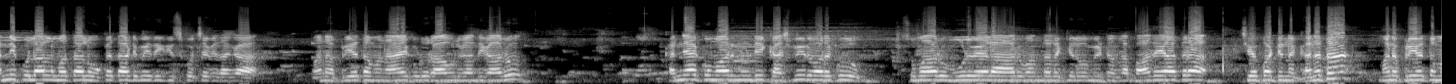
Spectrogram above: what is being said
అన్ని కులాల మతాలను ఒకతాటి మీదకి తీసుకొచ్చే విధంగా మన ప్రియతమ నాయకుడు రాహుల్ గాంధీ గారు కన్యాకుమారి నుండి కాశ్మీర్ వరకు సుమారు మూడు వేల ఆరు వందల కిలోమీటర్ల పాదయాత్ర చేపట్టిన ఘనత మన ప్రియతమ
